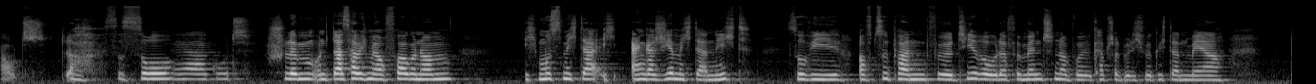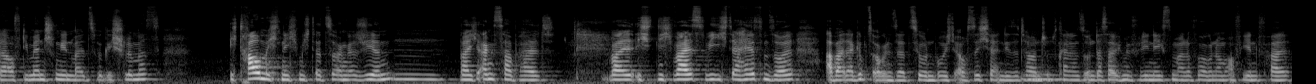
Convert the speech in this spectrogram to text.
Autsch. Oh, es ist so ja, gut. schlimm. Und das habe ich mir auch vorgenommen. Ich muss mich da, ich engagiere mich da nicht so wie auf Zypern für Tiere oder für Menschen, obwohl Kapstadt würde ich wirklich dann mehr da auf die Menschen gehen, weil es wirklich schlimm ist. Ich traue mich nicht, mich da zu engagieren, mm. weil ich Angst habe halt, weil ich nicht weiß, wie ich da helfen soll. Aber da gibt es Organisationen, wo ich auch sicher in diese Townships mm. kann und so. Und das habe ich mir für die nächsten Male vorgenommen, auf jeden Fall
